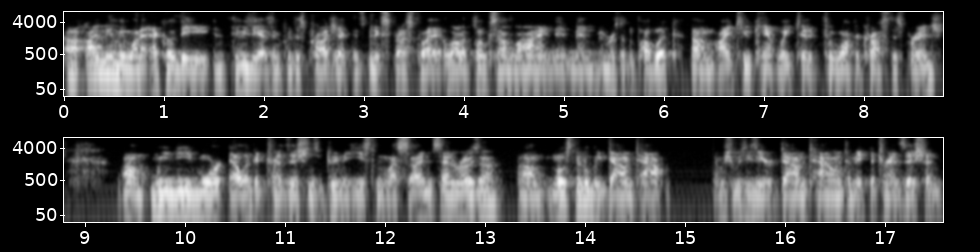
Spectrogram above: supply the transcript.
Uh, I mainly want to echo the enthusiasm for this project that's been expressed by a lot of folks online and members of the public. Um, I too can't wait to, to walk across this bridge. Um, we need more elegant transitions between the east and west side in Santa Rosa, um, most notably downtown. I wish it was easier downtown to make the transition.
